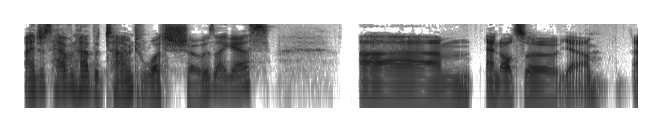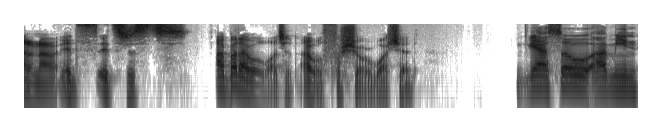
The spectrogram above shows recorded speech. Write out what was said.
I just haven't had the time to watch shows. I guess. Um, and also, yeah, I don't know. It's, it's just, Uh, but I will watch it. I will for sure watch it. Yeah, so I mean,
